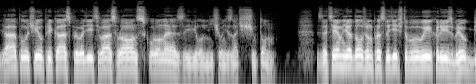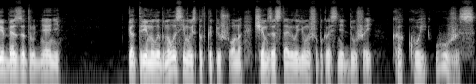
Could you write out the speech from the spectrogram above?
«Я получил приказ проводить вас в Ронс-Куроне», — заявил он ничего не значащим тоном. «Затем я должен проследить, чтобы вы выехали из Брюгге без затруднений». Катрин улыбнулась ему из-под капюшона, чем заставила юношу покраснеть душой. «Какой ужас!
